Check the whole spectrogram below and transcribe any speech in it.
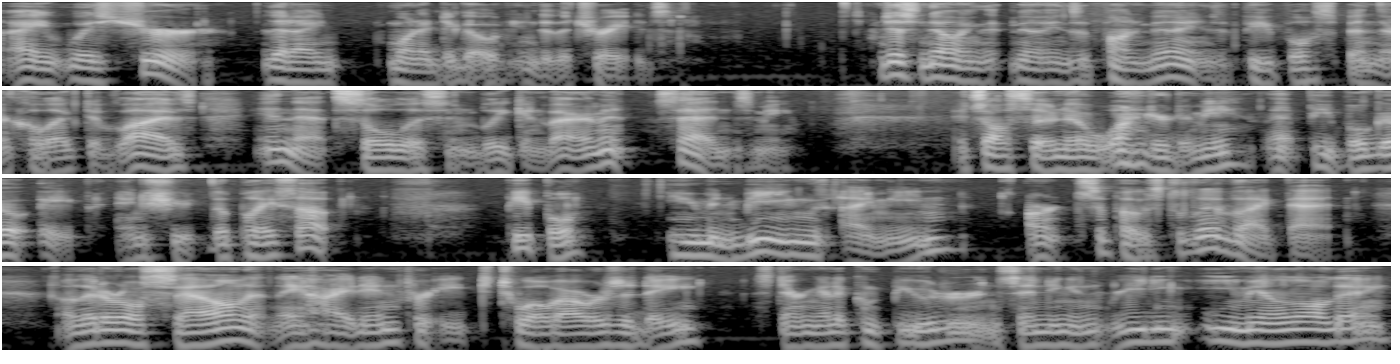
I was sure that I wanted to go into the trades. Just knowing that millions upon millions of people spend their collective lives in that soulless and bleak environment saddens me. It's also no wonder to me that people go ape and shoot the place up. People, human beings, I mean, aren't supposed to live like that. A literal cell that they hide in for 8 to 12 hours a day, staring at a computer and sending and reading emails all day.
